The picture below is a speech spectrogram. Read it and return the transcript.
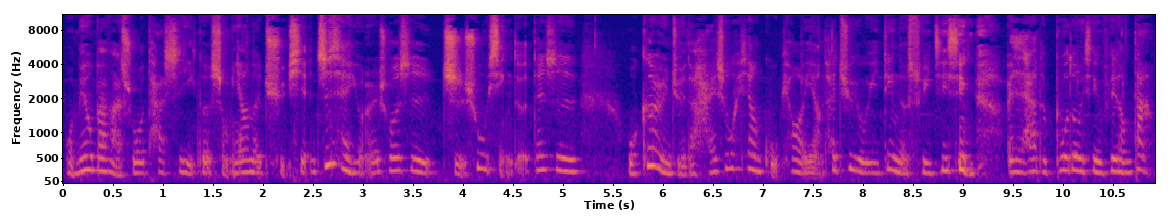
我没有办法说它是一个什么样的曲线。之前有人说是指数型的，但是我个人觉得还是会像股票一样，它具有一定的随机性，而且它的波动性非常大，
